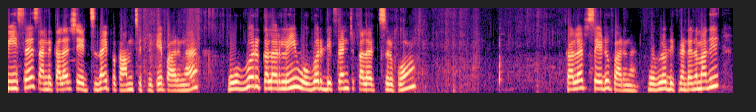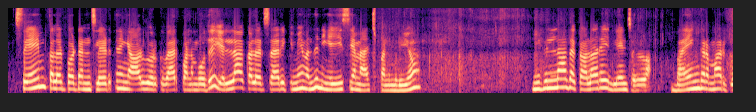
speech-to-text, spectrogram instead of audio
pieces and colour shades தான் இப்ப காமிச்சிட்டு இருக்கே பாருங்க. ஒவ்வொரு கலர்லயும் ஒவ்வொரு டிஃப்ரெண்ட் கலர்ஸ் இருக்கும். கலர் ஷேடும் பாருங்க எவ்வளோ டிஃப்ரெண்ட் இந்த மாதிரி சேம் கலர் பட்டன்ஸ்ல எடுத்து நீங்க ஆரி ஒர்க் வேர் பண்ணும்போது எல்லா கலர் சாரிக்குமே வந்து நீங்க ஈஸியா மேட்ச் பண்ண முடியும். இது இல்லாத கலரே இல்லைன்னு சொல்லலாம். பயங்கரமா இருக்கு.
